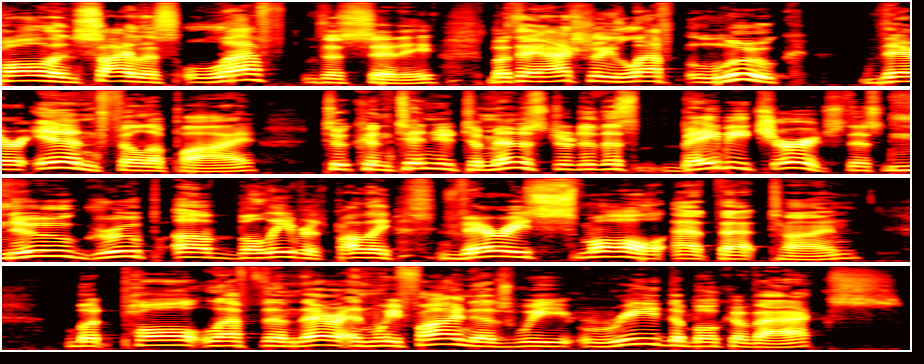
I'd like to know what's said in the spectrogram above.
Paul and Silas left the city, but they actually left Luke there in Philippi to continue to minister to this baby church, this new group of believers, probably very small at that time. But Paul left them there, and we find as we read the book of Acts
